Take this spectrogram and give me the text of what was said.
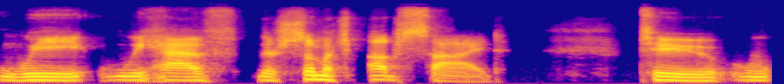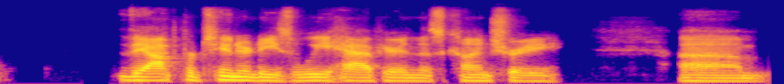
we we have there's so much upside to the opportunities we have here in this country. Um,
